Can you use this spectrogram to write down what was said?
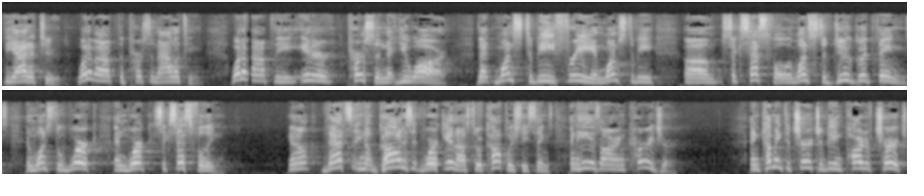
the attitude? What about the personality? What about the inner person that you are? That wants to be free and wants to be um, successful and wants to do good things and wants to work and work successfully. You know, that's, you know, God is at work in us to accomplish these things, and He is our encourager. And coming to church and being part of church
